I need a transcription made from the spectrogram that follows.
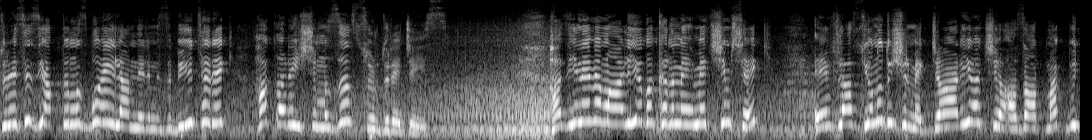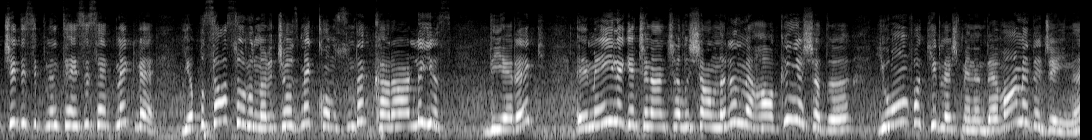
süresiz yaptığımız bu eylemlerimizi büyüterek hak arayışımızı sürdüreceğiz. Hazine ve Maliye Bakanı Mehmet Şimşek, enflasyonu düşürmek, cari açığı azaltmak, bütçe disiplini tesis etmek ve yapısal sorunları çözmek konusunda kararlıyız diyerek emeğiyle geçinen çalışanların ve halkın yaşadığı yoğun fakirleşmenin devam edeceğini,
